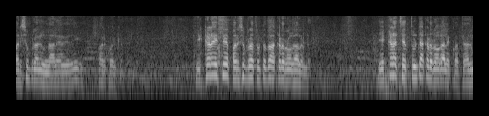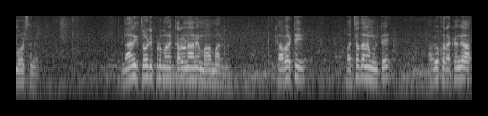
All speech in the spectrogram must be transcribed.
పరిశుభ్రంగా ఉండాలి అనేది వారి కోరిక. ఎక్కడైతే పరిశుభ్రత ఉంటుందో అక్కడ రోగాలు ఉండవు. ఎక్కడ చెత్త ఉంటే అక్కడ రోగాలు ఎక్కువ వస్తాయి. అది మొదటి సంగతి. దానికి తోడు ఇప్పుడు మన కరోనా అనే మహమ్మారి కాబట్టి పచ్చదనం ఉంటే అవి ఒక రకంగా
